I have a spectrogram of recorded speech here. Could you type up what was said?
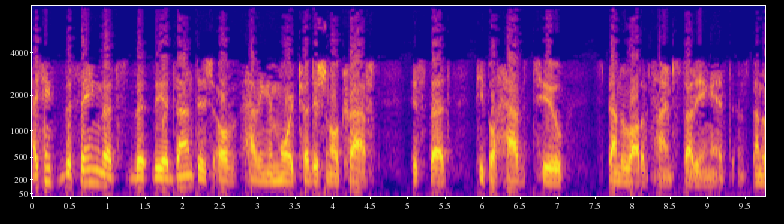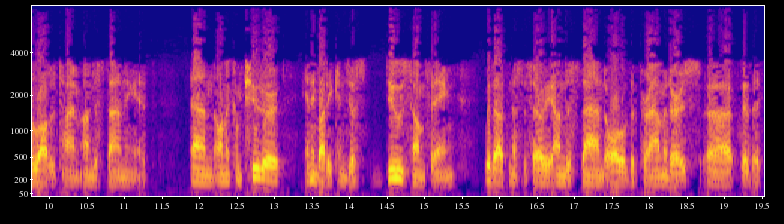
I think the thing that's the the advantage of having a more traditional craft is that people have to spend a lot of time studying it and spend a lot of time understanding it. And on a computer, anybody can just do something without necessarily understand all of the parameters uh, with it.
